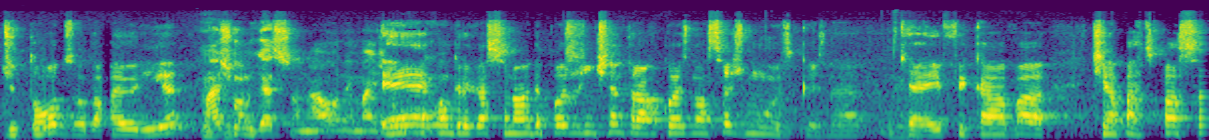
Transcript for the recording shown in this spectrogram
de todos, ou da maioria. Mais congregacional, né? Mais é, congregacional, e depois a gente entrava com as nossas músicas, né? Que aí ficava, tinha participação,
